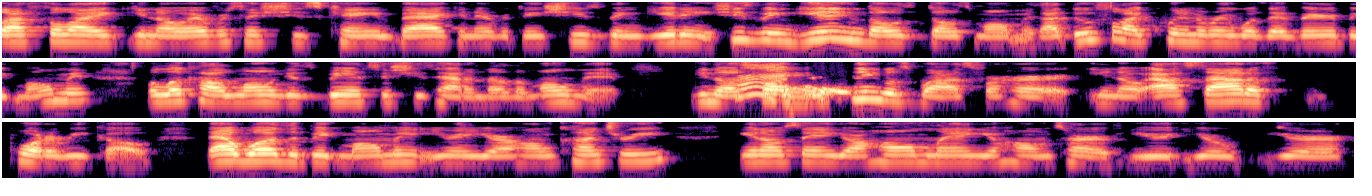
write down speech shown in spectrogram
I feel like you know ever since she's came back and everything, she's been getting she's been getting those those moments. I do feel like Queen of the Ring was a very big moment, but look how long it's been since she's had another moment. You know, as far Right. as singles wise for her, you know, outside of Puerto Rico, that was a big moment. You're in your home country, you know what I'm saying, your homeland, your home turf. You're you're you're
